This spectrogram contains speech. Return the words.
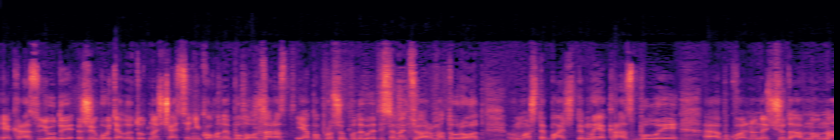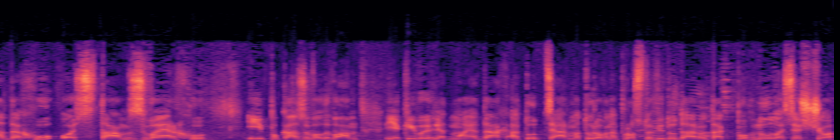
якраз люди живуть, але тут на щастя нікого не було. От зараз я попрошу подивитися на цю арматуру. От ви можете бачити, ми якраз були е, буквально нещодавно на даху, ось там зверху, і показували вам, який вигляд має дах. А тут ця арматура вона просто від удару так погнулася, що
